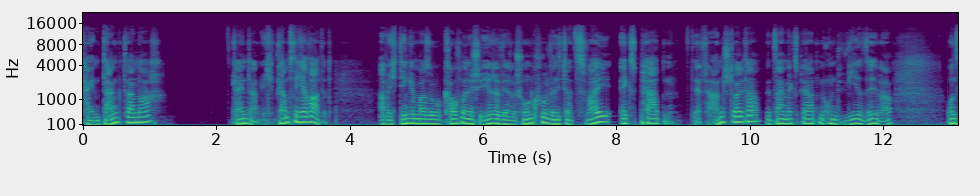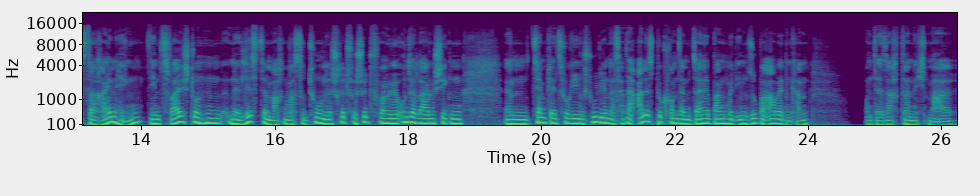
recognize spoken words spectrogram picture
kein Dank danach. Kein Dank. Ich, wir haben es nicht erwartet. Aber ich denke mal so, kaufmännische Ehre wäre schon cool, wenn sich da zwei Experten, der Veranstalter mit seinem Experten und wir selber, uns da reinhängen, dem zwei Stunden eine Liste machen, was zu tun ist, Schritt für Schritt Folge, Unterlagen schicken, ähm, Templates vorgeben, Studien, das hat er alles bekommen, damit seine Bank mit ihm super arbeiten kann. Und der sagt dann nicht mal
